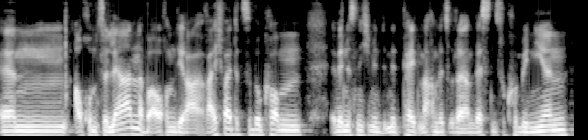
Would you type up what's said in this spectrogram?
ähm, auch um zu lernen, aber auch um die Reichweite zu bekommen, wenn du es nicht mit, mit Paid machen willst oder am besten zu kombinieren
